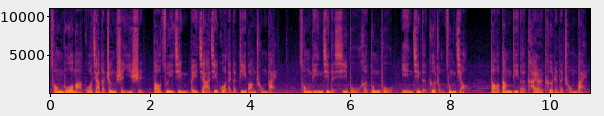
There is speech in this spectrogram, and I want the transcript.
从罗马国家的正式仪式到最近被嫁接过来的帝王崇拜，从邻近的西部和东部引进的各种宗教，到当地的凯尔特人的崇拜，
